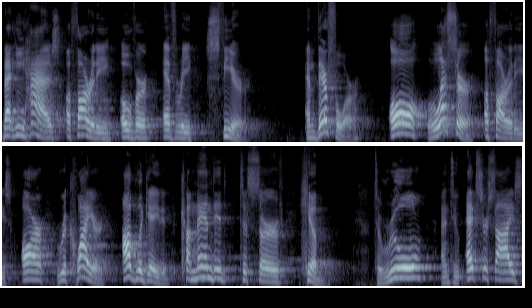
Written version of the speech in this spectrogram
that he has authority over every sphere. And therefore, all lesser authorities are required, obligated, commanded to serve him, to rule and to exercise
